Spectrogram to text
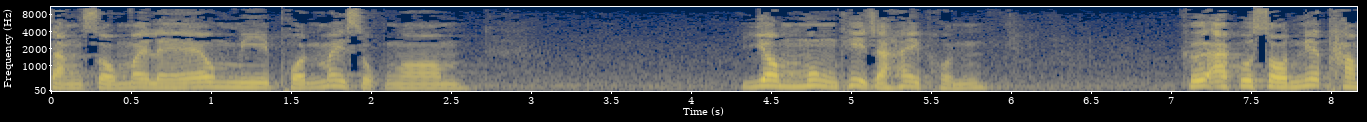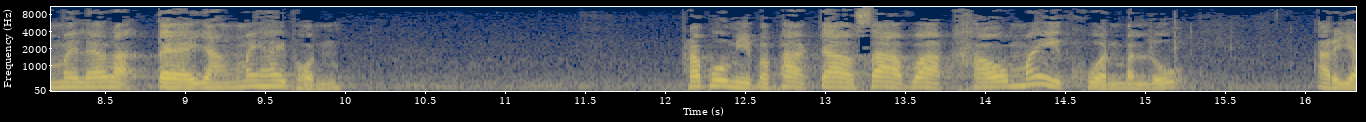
สั่งสมไว้แล้ว มีผลไม่สุกงอม ย่อมมุ่งที่จะให้ผล คืออกุศลเนี่ยทำไว้แล้วล่ะ แต่ยังไม่ให้ผล ระผู้มีพระภาคเจ้าทราบว่าเขาไม่ควรบรรลุอริย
